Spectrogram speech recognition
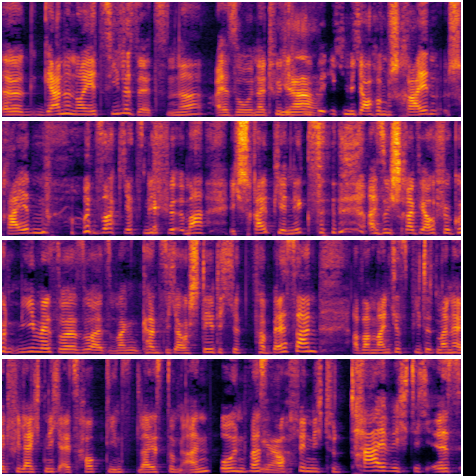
äh, gerne neue Ziele setzen. Ne? Also natürlich ja. übe ich mich auch im Schreien, Schreiben und sag jetzt nicht für immer, ich schreibe hier nix. Also ich schreibe ja auch für Kunden E-Mails oder so. Also man kann sich auch stetig verbessern. Aber manches bietet man halt vielleicht nicht als Hauptdienstleistung an. Und was ja. auch, finde ich, total wichtig ist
